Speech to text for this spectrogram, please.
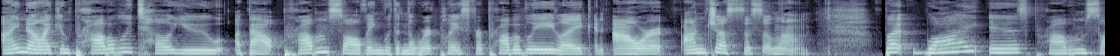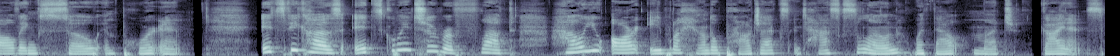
I know I can probably tell you about problem solving within the workplace for probably like an hour on just this alone. But why is problem solving so important? It's because it's going to reflect how you are able to handle projects and tasks alone without much guidance.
